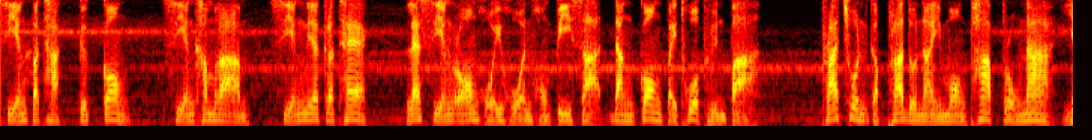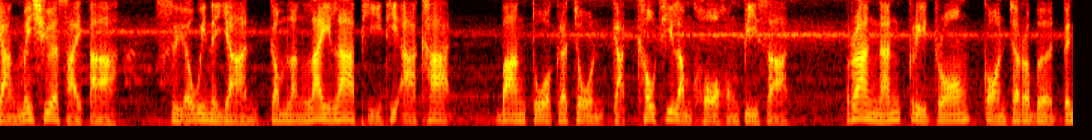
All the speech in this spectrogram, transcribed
เสียงประทักกึกก้อง เสียงคำราม เสียงเนื้อกระแทก และเสียงร้องโหยหวนของปีศาจดังก้องไปทั่วพื้นป่า พระชนกับพระโดนัยมองภาพตรงหน้าอย่างไม่เชื่อสายตา เสือวิญญาณกำลังไล่ล่าผีที่อาฆาต บางตัวกระโจนกัดเข้าที่ลำคอของปีศาจร่างนั้นกรีดร้องก่อนจะระเบิดเป็น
